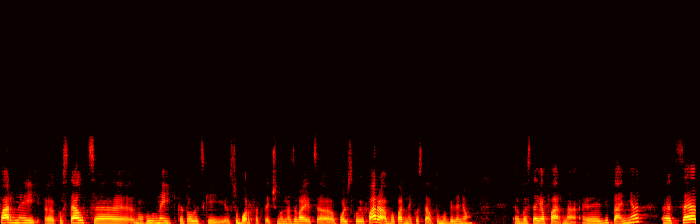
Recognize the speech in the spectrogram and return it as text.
Фарний е, костел це ну, головний католицький собор, фактично, називається польською фара або фарний костел, тому біля нього Бастея Фарна. Вітання. Е, Це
